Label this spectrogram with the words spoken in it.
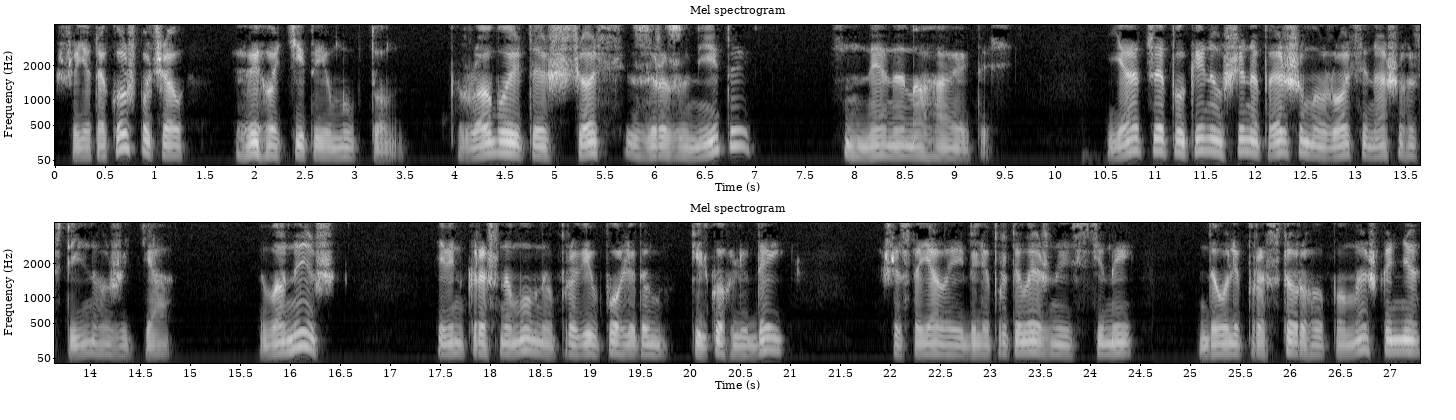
що я також почав гиготіти йому в тон. Пробуєте щось зрозуміти? Не намагайтесь. Я це покинув ще на першому році нашого спільного життя. Вони ж, і він красномовно провів поглядом кількох людей, що стояли біля протилежної стіни доволі просторого помешкання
